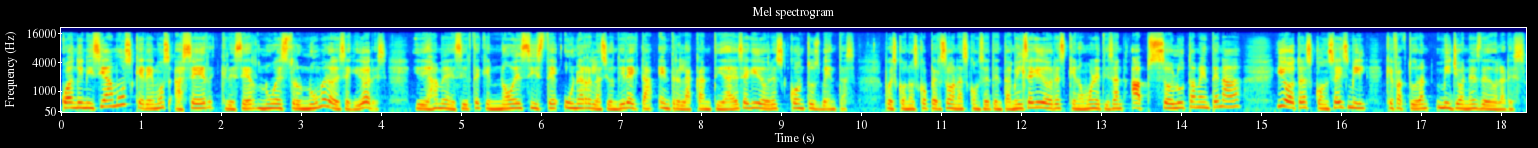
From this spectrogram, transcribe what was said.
cuando iniciamos queremos hacer crecer nuestro número de seguidores y déjame decirte que no existe una relación directa entre la cantidad de seguidores con tus ventas, pues conozco personas con 70 mil seguidores que no monetizan absolutamente nada y otras con 6 mil que facturan millones de dólares.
